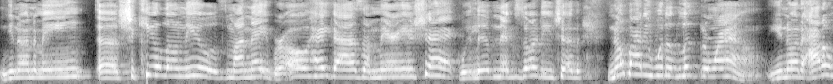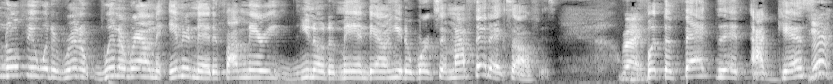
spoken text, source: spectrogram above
You know what I mean? Uh, Shaquille O'Neal is my neighbor. Oh, hey guys, I'm marrying Shaq. We live next door to each other. Nobody would have looked around. You know, I don't know if it would have went around the internet if I married, you know, the man down here that works at my FedEx office. Right. But the fact that I guess yeah,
